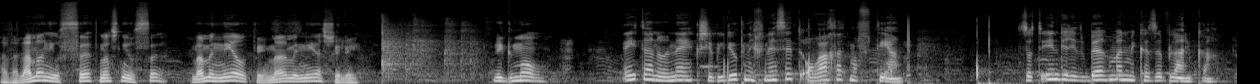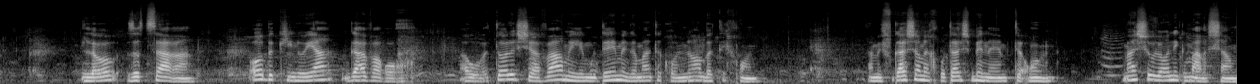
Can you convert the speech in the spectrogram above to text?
אבל למה אני עושה את מה שאני עושה? מה מניע אותי? מה המניע שלי? לגמור. איתן עונה כשבדיוק נכנסת אורחת מפתיעה. זאת אינגריד ברגמן מקזבלנקה. לא, זאת שרה, או בכינויה גב ארוך, אהובתו לשעבר מלימודי מגמת הקולנוע בתיכון. המפגש המחודש ביניהם טעון. משהו לא נגמר שם.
